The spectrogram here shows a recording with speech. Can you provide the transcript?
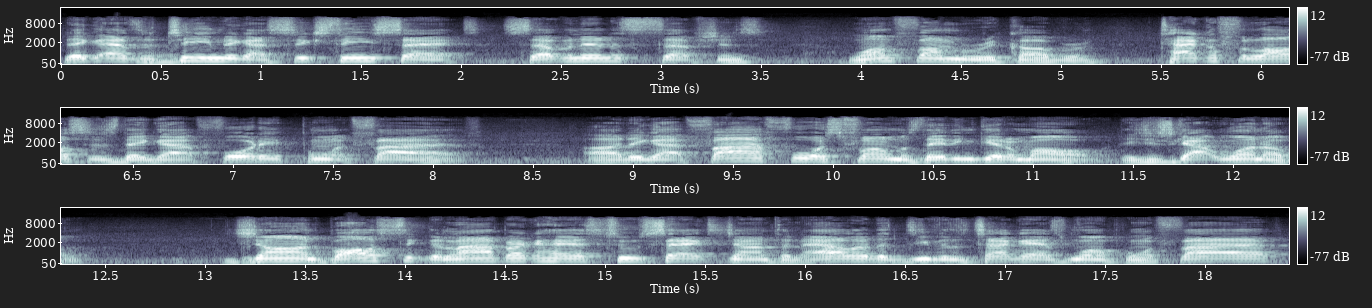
They got as a team, they got 16 sacks, seven interceptions, one fumble recovery, tackle for losses. They got 40.5. Uh, they got five forced fumbles. They didn't get them all. They just got one of them. Jon Bostic, the linebacker, has two sacks. Jonathan Allen, the defensive tackle, has 1.5.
